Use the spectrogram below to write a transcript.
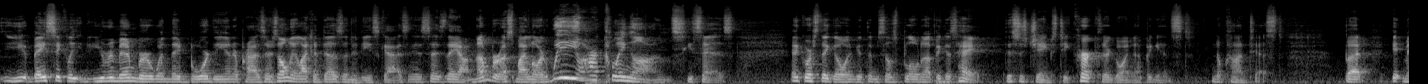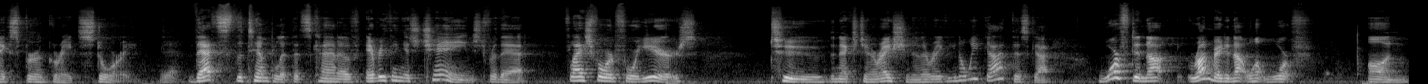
you basically you remember when they board the Enterprise. There's only like a dozen of these guys, and it says they outnumber us, my lord. We are Klingons, he says. And of course, they go and get themselves blown up because hey, this is James T. Kirk they're going up against. No contest. But it makes for a great story. Yeah. That's the template. That's kind of everything has changed for that. Flash forward four years to the next generation, and they're like, you know, we've got this guy. Worf did not. Roddenberry did not want Worf on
